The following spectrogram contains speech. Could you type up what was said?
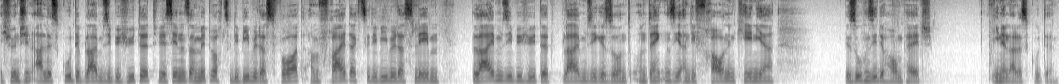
Ich wünsche Ihnen alles Gute, bleiben Sie behütet. Wir sehen uns am Mittwoch zu die Bibel das Wort, am Freitag zu die Bibel das Leben. Bleiben Sie behütet, bleiben Sie gesund und denken Sie an die Frauen in Kenia. Besuchen Sie die Homepage. Ihnen alles Gute.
